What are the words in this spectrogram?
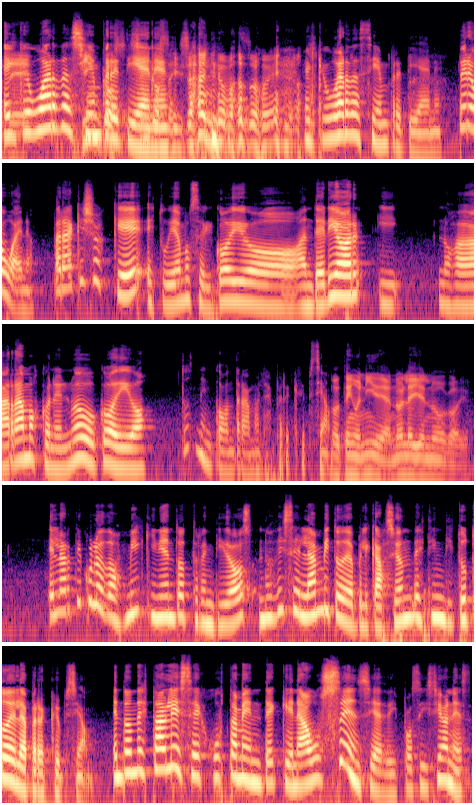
El que guarda cinco- siempre cinco, tiene. seis años más o menos. El que guarda siempre tiene. Pero bueno, para aquellos que estudiamos el código anterior y nos agarramos con el nuevo código, ¿dónde encontramos la prescripción? No tengo ni idea, no leí el nuevo código. El artículo 2532 nos dice el ámbito de aplicación de este instituto de la prescripción, en donde establece justamente que en ausencia de disposiciones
